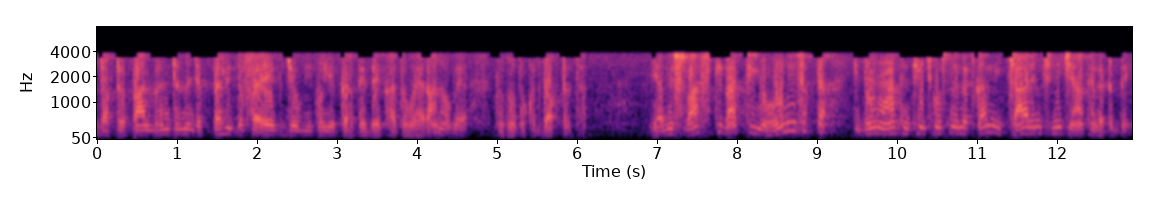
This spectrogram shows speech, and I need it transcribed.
डॉक्टर पाल ब्रंटन ने जब पहली दफ़ा एक जोगी को ये करते देखा तो वो हैरान हो गया, क्योंकि वो तो खुद डॉक्टर था। यह विश्वास की बात थी, ये हो नहीं सकता कि दोनों आँखें खींच को उसने लटका ली, चार इंच नीचे आँखें लटक गई।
